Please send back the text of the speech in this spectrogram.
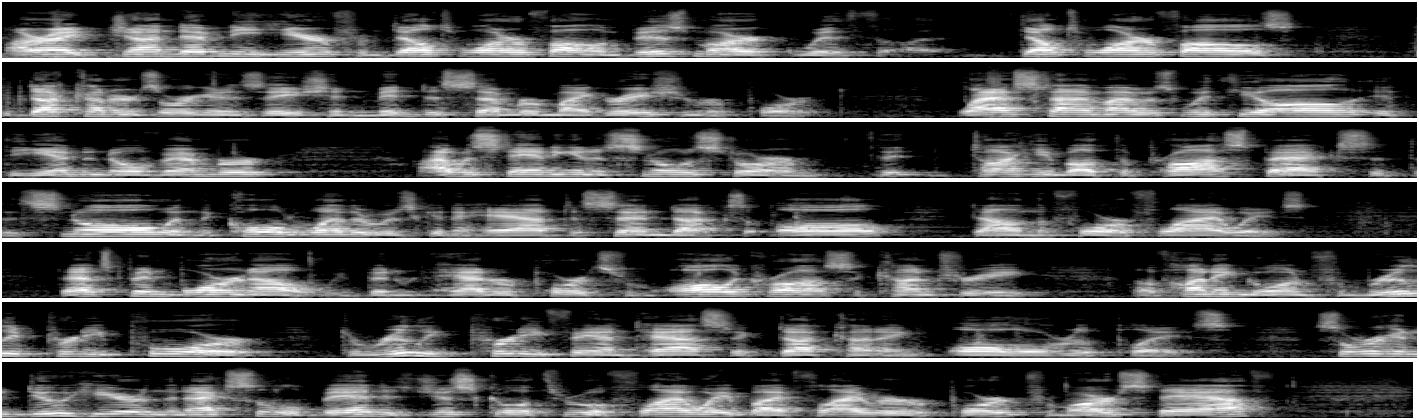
All right, John Devney here from Delta Waterfowl in Bismarck with uh, Delta Waterfowl's, the Duck Hunters Organization mid-December migration report. Last time I was with you all at the end of November, I was standing in a snowstorm talking about the prospects that the snow and the cold weather was going to have to send ducks all down the four flyways. That's been borne out. We've been had reports from all across the country of hunting going from really pretty poor to really pretty fantastic duck hunting all over the place. So what we're going to do here in the next little bit is just go through a flyway by flyway report from our staff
